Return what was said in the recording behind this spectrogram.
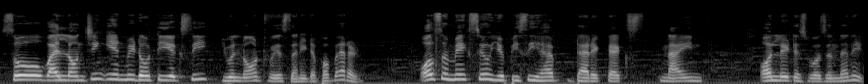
So while launching env.exe you will not face any type of error. Also make sure your PC have DirectX 9 or latest version than it.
